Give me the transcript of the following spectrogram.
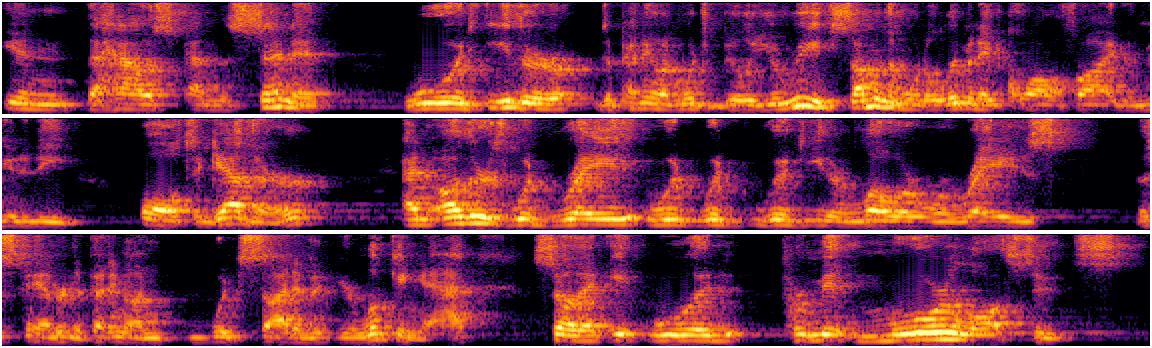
in the House and the Senate would either, depending on which bill you read, some of them would eliminate qualified immunity altogether, and others would raise would would would either lower or raise the standard depending on which side of it you're looking at, so that it would permit more lawsuits.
